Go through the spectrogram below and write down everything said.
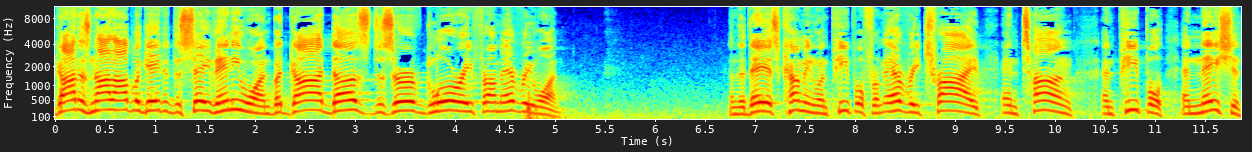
God is not obligated to save anyone, but God does deserve glory from everyone. And the day is coming when people from every tribe and tongue and people and nation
